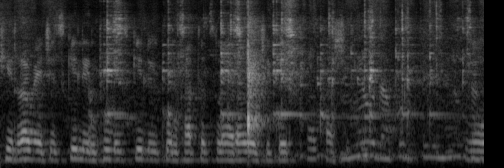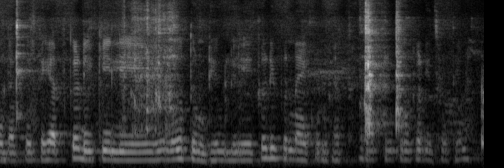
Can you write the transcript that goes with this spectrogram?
खीर रव्याचीच केली आणि थोडीच केली कोण खातच नाही रव्याची खीर अशी पुरते ह्यात कढी केली ओतून ठेवली कढी पण नाही कोण खात. रात्री पण कढीच होती ना.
